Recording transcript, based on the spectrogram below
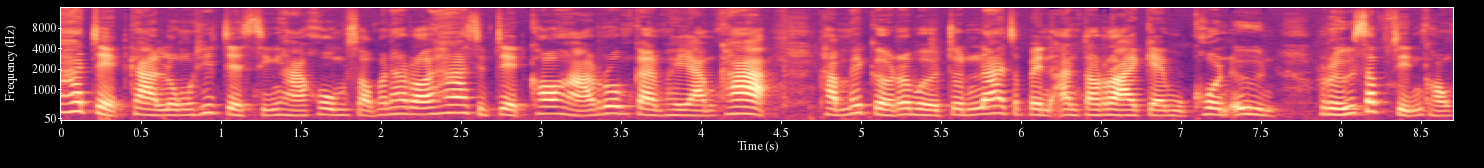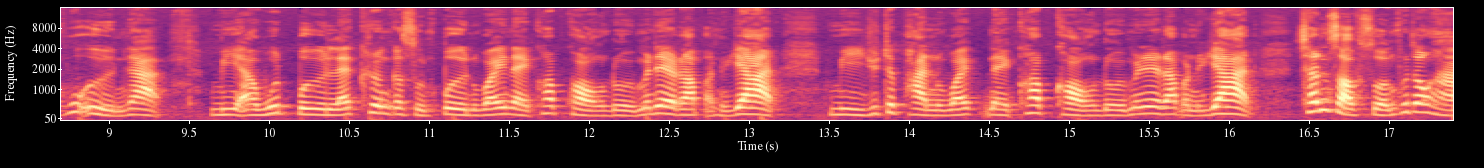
2557 ค่ะ ลงวันที่ 7 สิงหาคม 2557 ข้อหาร่วมกันพยายามฆ่าทำให้เกิดระเบิดจนน่าจะเป็นอันตรายแก่บุคคลอื่น หรือทรัพย์สินของผู้อื่นค่ะ มีอาวุธปืนและเครื่องกระสุนปืนไว้ในครอบครองโดยไม่ได้รับอนุญาต มียุทธภัณฑ์ไว้ในครอบครองโดยไม่ได้รับอนุญาต ชั้นสอบสวนผู้ต้องหา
